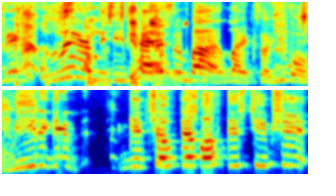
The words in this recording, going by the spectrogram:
nigga, literally be passing by. Like, so you want me to get get choked up off this cheap shit.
